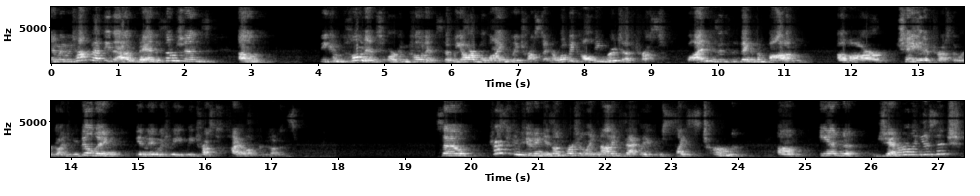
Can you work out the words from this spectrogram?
And when we talk about these out-of-band assumptions, um, the component or components that we are blindly trusting are what we call the root of trust. Why? Because it's the thing at the bottom of our chain of trust that we're going to be building in, in which we, we trust higher level components. So trusted computing is unfortunately not exactly a precise term. Um, in general usage,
